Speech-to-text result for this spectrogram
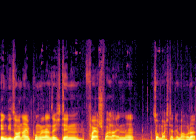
irgendwie so an einem Punkt und dann sehe den Feuerschwall ein, ne? So mache ich das immer, oder?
